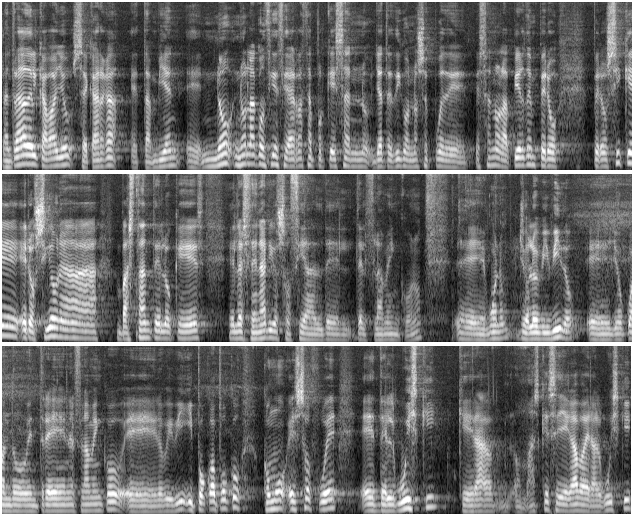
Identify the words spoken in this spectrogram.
La entrada del caballo se carga eh, también, eh, no, no, la conciencia de raza, porque esa, ya te digo, no se puede, esa no la pierden, pero, pero sí que erosiona bastante lo que es el escenario social del, flamenco. ¿no? Eh, bueno, yo lo he vivido, yo cuando entré en el flamenco lo viví y poco a poco, como eso fue del whisky que era lo más que se llegaba era el whisky,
